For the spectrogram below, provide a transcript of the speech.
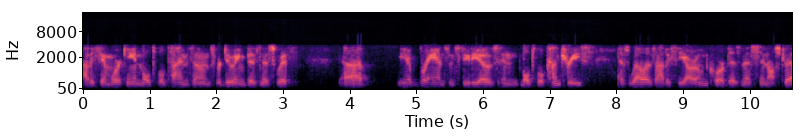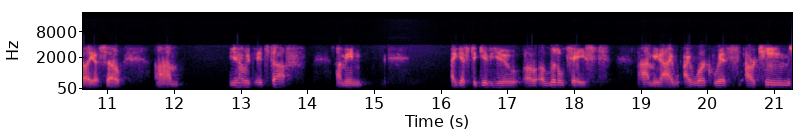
obviously, I'm working in multiple time zones. We're doing business with, uh, you know, brands and studios in multiple countries, as well as obviously our own core business in Australia. So, um, you know, it, it's tough. I mean, I guess to give you a, a little taste, I mean, I, I work with our teams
